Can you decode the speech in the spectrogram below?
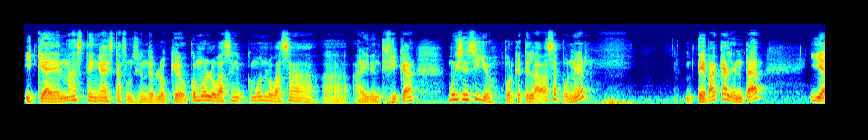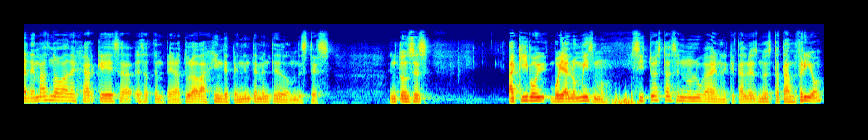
y que además tenga esta función de bloqueo. ¿Cómo lo vas, a, cómo lo vas a, identificar? Muy sencillo, porque te la vas a poner, te va a calentar y además no va a dejar que esa, esa temperatura baje independientemente de donde estés. Entonces, aquí voy, voy a lo mismo. Si tú estás en un lugar en el que tal vez no está tan frío,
